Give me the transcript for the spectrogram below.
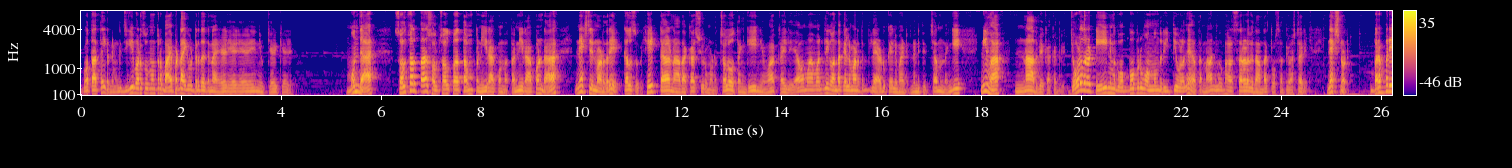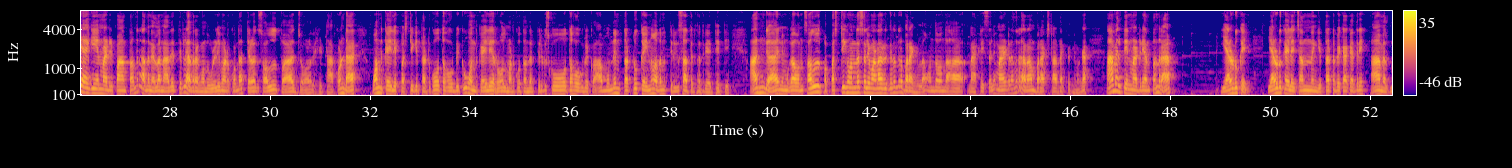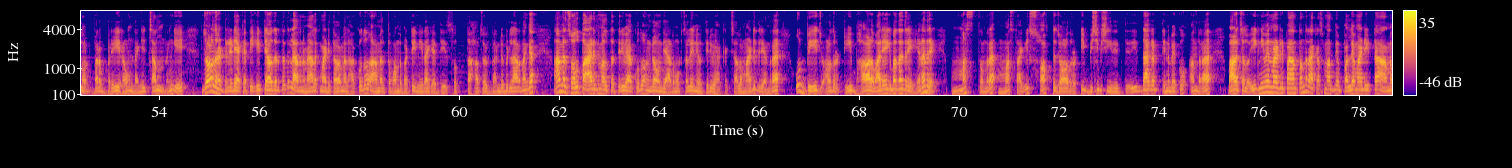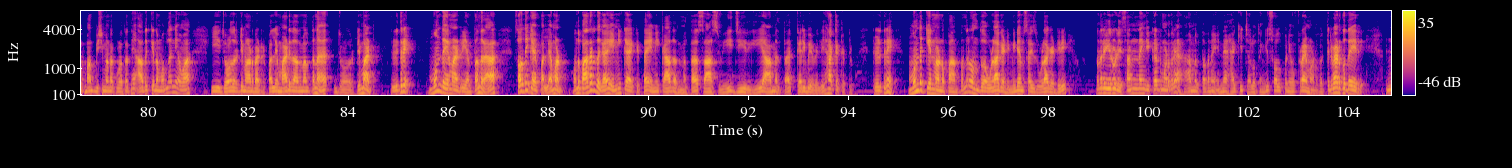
ರೀ ನಿಮ್ಗೆ ಜಿಗಿ ಬರ್ಸೋದು ನಂತರ ಬಾಯ್ಪಟ್ಟ ಆಗಿಬಿಟ್ಟಿರ್ತೈತಿ ನಾ ಹೇಳಿ ಹೇಳಿ ಹೇಳಿ, ನೀವು ಕೇಳಿ ಕೇಳಿ. ಮುಂದೆ ಸ್ವಲ್ಪ ಸ್ವಲ್ಪ ಸ್ವಲ್ಪ ಸ್ವಲ್ಪ ತಂಪು ನೀರು ಹಾಕೊಂಡ, ತಣ್ಣೀರು ಹಾಕೊಂಡ ನೆಕ್ಸ್ಟ್ ಏನು ಮಾಡಿದ್ರಿ? ಕಲಸೋದು ಹಿಟ್ಟು ನಾದಕ ಶುರು ಮಾಡೋದು ಚಲೋ ತಂಗಿ, ನೀವು ಕೈಲಿ ಯಾವ ಮೊದ್ಲಿಗೆ ಒಂದ ಕೈಲಿ ಮಾಡ್ತಿರ್ತಿಲ್ಲ ಎರಡು ಕೈಲಿ ಮಾಡಿರಿ ನಡೀತಿತ್ತು. ಚಂದಂಗಿ ನೀವು ನಾದಬೇಕಾಕತ್ರಿ ಜೋಳದ ರೊಟ್ಟಿ ನಿಮಗೆ ಒಬ್ಬೊಬ್ಬರು ಒಂದೊಂದು ರೀತಿ ಒಳಗೆ ಹೇಳ್ತಾರೆ. ನಾವು ನಿಮಗೆ ಭಾಳ ಸರಳ ವಿಧಾನದಾಗ ತೋರ್ಸತ್ತೀವಿ ಅಷ್ಟೇ ರೀ. ನೆಕ್ಸ್ಟ್ ನೋಡಿ ಬರಬ್ಬರಿಯಾಗಿ ಏನು ಮಾಡಿರಿಪ್ಪ ಅಂತಂದ್ರೆ ಅದನ್ನೆಲ್ಲ ನಾದಿತ್ತಿರಲಿ ಅದ್ರಾಗ ಒಂದು ಉಳ್ಳಿ ಮಾಡ್ಕೊಂಡ ತೆಳಗೆ ಸ್ವಲ್ಪ ಜೋಳದ ಹಿಟ್ಟು ಹಾಕ್ಕೊಂಡು ಒಂದು ಕೈಲಿ ಫಸ್ಟಿಗೆ ತಟ್ಕೋತ ಹೋಗಬೇಕು, ಒಂದು ಕೈಲಿ ರೋಲ್ ಮಾಡ್ಕೋತ ಅಂದ್ರೆ ತಿರುಗಿಸ್ಕೋತ ಹೋಗಬೇಕು. ಆ ಮುಂದಿನ ತಟ್ಟು ಕೈನೂ ಅದನ್ನು ತಿರುಗಿಸಾತಿರ್ತೈತೆ ರೀ ಎತ್ತೆತ್ತಿ ಹಂಗೆ ನಿಮ್ಗೆ ಒಂದು ಸ್ವಲ್ಪ ಫಸ್ಟಿಗೆ ಒಂದೇ ಸಲ ಮಾಡೋರು ಇದ್ರಂದ್ರೆ ಬರೋಂಗಿಲ್ಲ. ಒಂದು ಒಂದು ನಾಲ್ಕೈದು ಸಲ ಮಾಡಿರಿ ಅಂದ್ರೆ ಆರಾಮ್ ಬರಕ್ಕೆ ಸ್ಟಾರ್ಟ್ ಆಗ್ತೈತೆ ನಿಮಗೆ. ಆಮೇಲೆ ಏನು ಮಾಡಿರಿ ಅಂತಂದ್ರೆ ಎರಡು ಕೈಲಿ ಎರಡು ಕೈಲಿ ಚಂದಂಗೆ ತಟ್ಟಬೇಕಾಕೈತ್ರಿ ಆಮೇಲೆ ನೋಡಿ, ಬರೋಬ್ಬರಿ ರೌಂಡಂಗಿ ಚಂದಂಗಿ ಜೋಳದ ರೊಟ್ಟಿ ರೆಡಿ ಆಕೈತಿ. ಹಿಟ್ಟು ಯಾವ್ದು ಇರ್ತದ್ರಲ್ಲ ಅದನ್ನ ಮೇಲಕ್ಕೆ ಮಾಡಿ ತವ ಮೇಲೆ ಹಾಕೋದು. ಆಮೇಲೆ ಒಂದು ಬಟ್ಟೆ ನೀರಾಗ ಎದ್ದು ಸುತ್ತ ಹಚ್ಚೋಕೆ ದಂಡು ಬಿಡ್ಲಾರ್ದಂಗೆ. ಆಮೇಲೆ ಸ್ವಲ್ಪ ಆರಿದ ಮೇಲೆ ತಿರುವಿ ಹಾಕೋದು. ಹಂಗೆ ಒಂದು ಎರಡು ಮೂರು ಸಲ ನೀವು ತಿರುವಿ ಹಾಕಕ್ಕೆ ಚಾಲೂ ಮಾಡಿದ್ರಿ ಅಂದ್ರೆ ಉಬ್ಬಿ ಜೋಳದ ರೊಟ್ಟಿ ಭಾಳ ವಾರಿಯಾಗಿ ಬರ್ತೈತ್ರಿ. ಏನಂದ್ರೆ ಮಸ್ತ್ ಅಂದ್ರೆ ಮಸ್ತಾಗಿ ಸಾಫ್ಟ್ ಜೋಳದ ರೊಟ್ಟಿ ಬಿಸಿ ಬಿಸಿ ಇದ್ದ- ಇದ್ದಾಗ ತಿನ್ನಬೇಕು ಅಂದ್ರೆ ಭಾಳ ಚಲೋ. ಈಗ ನೀವೇನು ಮಾಡ್ರಿಪ್ಪ ಅಂತಂದ್ರೆ ಅಕಸ್ಮಾತ್ ನೀವು ಪಲ್ಯ ಮಾಡಿ ಇಟ್ಟ ಆಮೇಲೆ ಮತ್ತೆ ಬಿಸಿ ಮಾಡೋಕೆ ಬರ್ತೈತಿ. ಅದಕ್ಕಿಂತ ಮೊದಲು ನೀವು ಈ ಜೋಳದ ರೊಟ್ಟಿ ಮಾಡಬೇಡ್ರಿ ಪಲ್ಯ ಮಾಡಿದಾದ್ಮೇಲೆ ತನ ಜೋಳದ ರೊಟ್ಟಿ ಮಾಡಿರಿ. ತಿಳಿತ್ರಿ ಮುಂದೆ ಏನು ಮಾಡ್ರಿ ಅಂತಂದ್ರೆ ಸೌತೆಕಾಯಿ ಪಲ್ಯ ಮಾಡು ಒಂದು ಪಾತ್ರದಾಗ ಎಣ್ಣೆ ಕಾಯಕ್ಕಿಟ್ಟ ಎಣ್ಣೆ ಕಾದಾದ್ಮೇಲೆ ತ ಸಾಸ್ವಿ, ಜೀರಿಗೆ, ಆಮೇಲೆ ತ ಕರಿಬೇವೆಲಿ ಹಾಕಕತ್ತೀವಿ. ತಿಳಿದ್ರಿ? ಮುಂದಕ್ಕೆ ಏನು ಮಾಡೋಣಪ್ಪ ಅಂತಂದ್ರೆ ಒಂದು ಉಳ್ಳಾಗಡ್ಡಿ ಮೀಡಿಯಮ್ ಸೈಜ್ ಉಳ್ಳಾಗಡ್ಡಿ ರೀ. ಅಂದರೆ ಈರುಳ್ಳಿ ಸಣ್ಣಂಗೆ ಕಟ್ ಮಾಡಿದ್ರೆ ಆಮೇಲೆ ಅದನ್ನು ಎಣ್ಣೆ ಹಾಕಿ ಚಲೋ ತಂಗಿ ಸ್ವಲ್ಪ ನೀವು ಫ್ರೈ ಮಾಡೋದು ತಿರುಗಾಡ್ಕೋತಾ ಇರ್ರಿ.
